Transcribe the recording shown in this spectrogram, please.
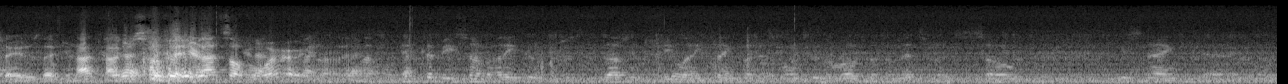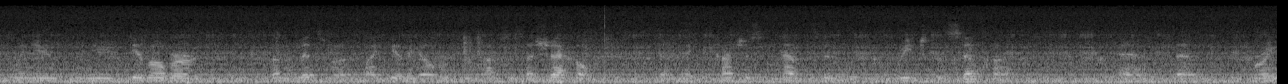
state is that you're not conscious You're of not. it, you're not self-aware. Right, you know, right. that- It could be somebody who just doesn't feel anything, but is going through the roads of the mitzvahs. So he's saying, uh, you know, when you when you give over on the mitzvah, like giving over to Machzis shekel, uh, make a conscious attempt to reach the simcha and then bring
